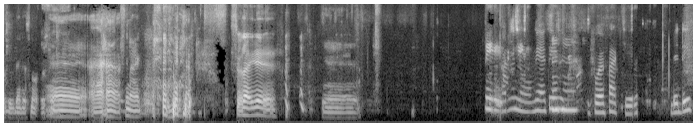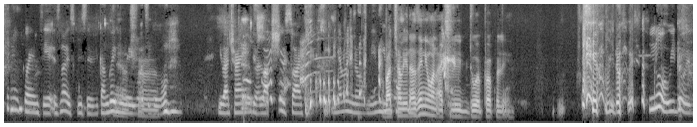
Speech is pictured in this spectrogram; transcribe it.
Okay, then it's not the same. eh, uh-huh, snack. so like, yeah, Yeah. See, I don't know. Me, I think Mhm. for a fact, yeah, the dating point here is not exclusive. You can go anywhere you want to go. You are trying your luck. Sorry. You never know. Maybe you but Charlie, does anyone actually do it properly? we don't. No, we don't.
